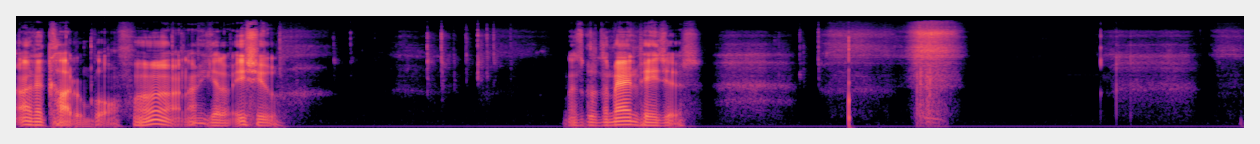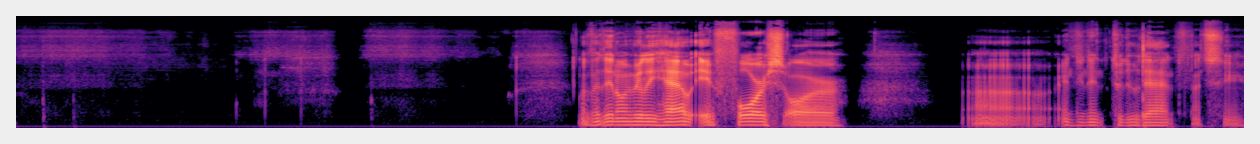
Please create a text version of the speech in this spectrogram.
unaccountable. Oh, now we get an issue. Let's go to the man pages. Okay, they don't really have a force or uh, anything to do that. Let's see.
